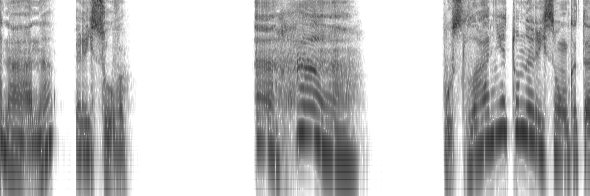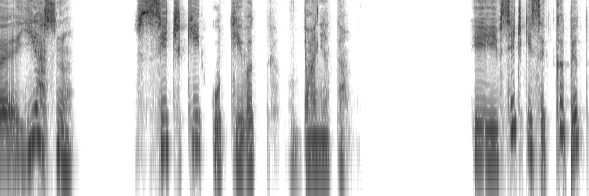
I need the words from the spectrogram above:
Ана Ана рисува. Аха. Посланието на рисунката е ясно. Всички отиват в банята. И всички се къпят,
